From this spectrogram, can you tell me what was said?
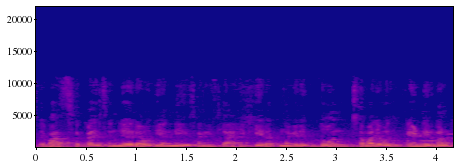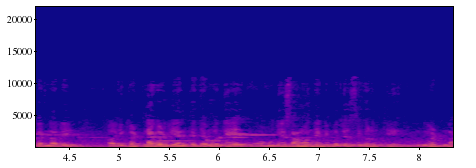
साहेब आज सकाळी संजय राऊत यांनी सांगितलं आहे की रत्नागिरीत दोन समाजामध्ये तेढ निर्माण करणारी एक घटना घडली आणि त्याच्यामध्ये उदय सामंत यांनी मध्यस्थी करून ती घटना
